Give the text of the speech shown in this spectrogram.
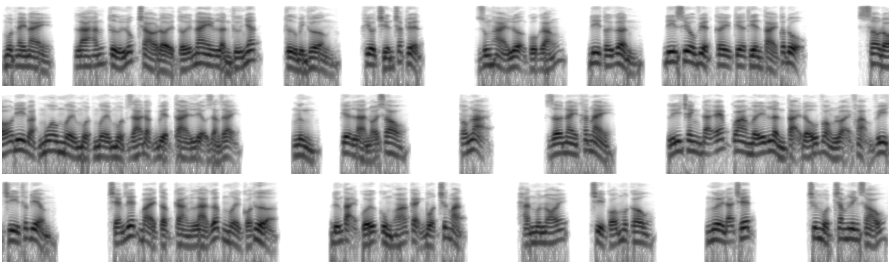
Một ngày này, là hắn từ lúc chào đời tới nay lần thứ nhất, từ bình thường, khiêu chiến chắc tuyệt. Dùng hải lượng cố gắng, đi tới gần, đi siêu việt cây kia thiên tài cấp độ sau đó đi đoạt mua mười một mười một giá đặc biệt tài liệu giảng dạy. Ngừng, kia là nói sau. Tóm lại, giờ này khắc này, lý tranh đã ép qua mấy lần tại đấu vòng loại phạm vi chi thức điểm. Chém giết bài tập càng là gấp mười có thừa. Đứng tại cuối cùng hóa cạnh bột trước mặt. Hắn muốn nói, chỉ có một câu. Ngươi đã chết. Chương một trăm linh sáu,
